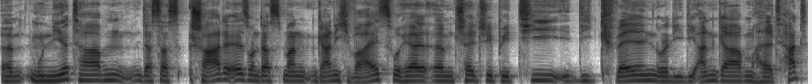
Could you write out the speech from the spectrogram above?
ähm, moniert haben, dass das schade ist und dass man gar nicht weiß, woher ähm, ChatGPT die Quellen oder die, die Angaben halt hat.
